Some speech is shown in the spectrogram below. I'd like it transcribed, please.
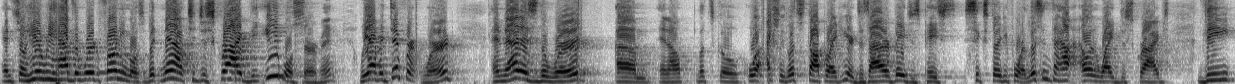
and so here we have the word phronimos. But now to describe the evil servant, we have a different word, and that is the word, um, and I'll, let's go, well, actually, let's stop right here. Desire of Ages, page 634. Listen to how Ellen White describes the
